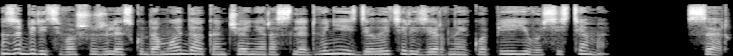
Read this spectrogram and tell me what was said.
Заберите вашу железку домой до окончания расследования и сделайте резервные копии его системы. Сэр.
